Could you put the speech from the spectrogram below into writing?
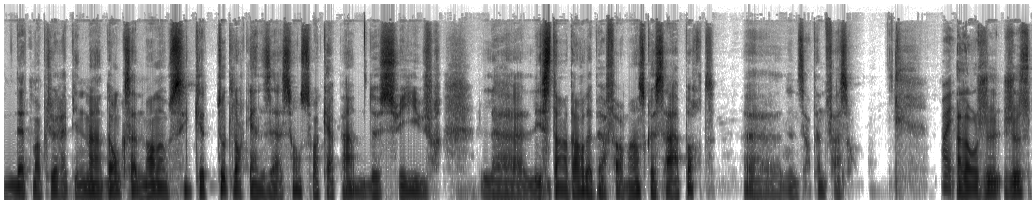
nettement plus rapidement. Donc, ça demande aussi que toute l'organisation soit capable de suivre les standards de performance que ça apporte euh, d'une certaine façon. Alors, juste,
